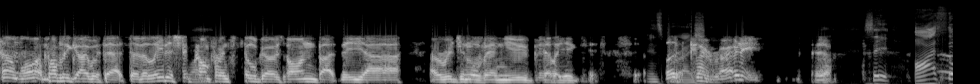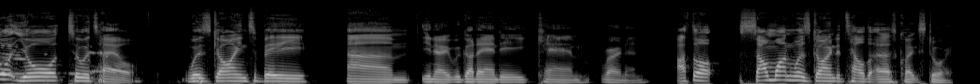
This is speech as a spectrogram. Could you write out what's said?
Come I'll probably go with that. So the leadership Wow. conference still goes on, but the uh, original venue barely exists. Let's go, Inspiration. Roni. See, I thought your tour tale was going to be, um, you know, we got Andy, Cam, Ronan. I thought someone was going to tell the earthquake story.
